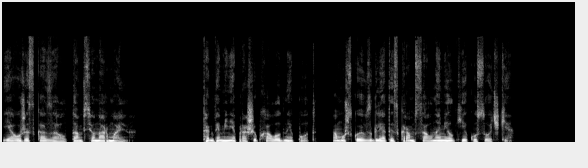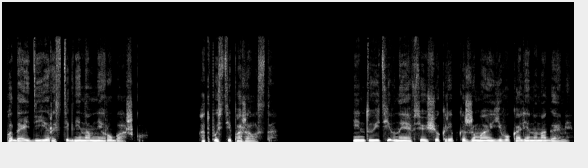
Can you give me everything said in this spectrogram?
Я уже сказал, там все нормально. Тогда меня прошиб холодный пот, а мужской взгляд искромсал на мелкие кусочки. «Подойди и расстегни на мне рубашку. Отпусти, пожалуйста». Интуитивно я все еще крепко сжимаю его колено ногами.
